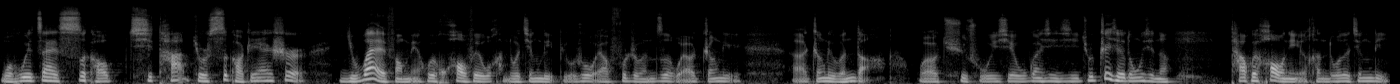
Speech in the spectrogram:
我会在思考其他，就是思考这件事儿以外方面会耗费我很多精力。比如说，我要复制文字，我要整理，呃，整理文档，我要去除一些无关信息，就这些东西呢，它会耗你很多的精力。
